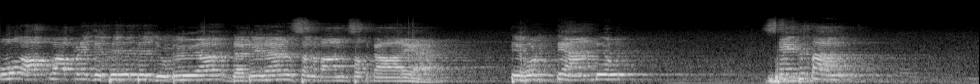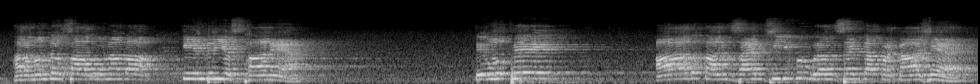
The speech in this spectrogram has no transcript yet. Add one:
ਉਹ ਆਪੋ ਆਪਣੇ ਜਿੱਥੇ ਜਿੱਥੇ ਜੁਟੇ ਹੋਏ ਆ, ਡਟੇ ਰਹਿਣ, ਸਨਮਾਨ, ਸਤਕਾਰ ਆ। ਤੇ ਹੁਣ ਧਿਆਨ ਦਿਓ, ਸਿੱਖ ਧਰਮ, ਹਰਮੰਦਰ ਸਾਹਿਬ ਉਹਨਾਂ ਦਾ ਕੇਂਦਰੀ ਸਥਾਨ ਹੈ ਤੇ ਉੱਥੇ ਆਦ ਤਨ ਸਾਹਿਬ, ਸ੍ਰੀ ਗੁਰੂ ਗ੍ਰੰਥ ਸਾਹਿਬ ਦਾ ਪ੍ਰਕਾਸ਼ ਹੈ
